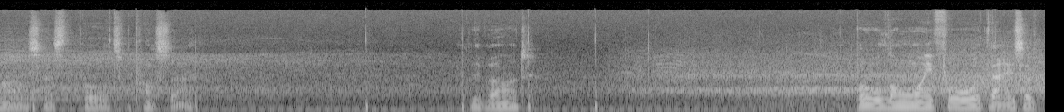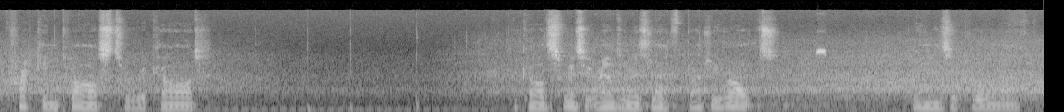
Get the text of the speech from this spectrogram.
Miles has the ball to Prosser. Liburd. Ball long way forward. That is a cracking pass to Ricard. Ricard swings it round on his left. Bradley Rolt. Wins a corner.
